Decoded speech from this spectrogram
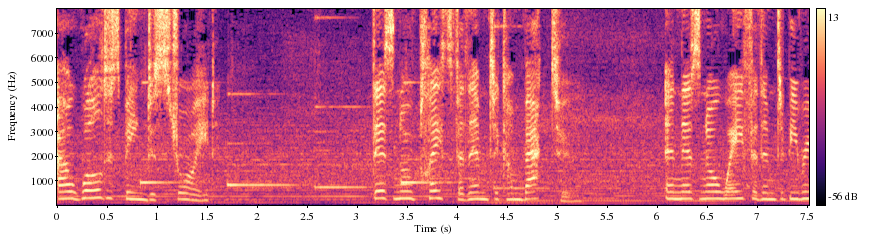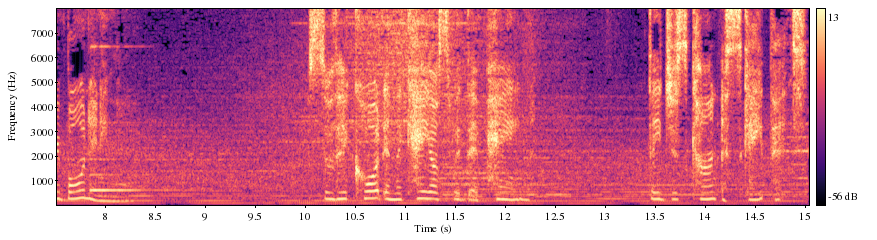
Our world is being destroyed. There's no place for them to come back to. And there's no way for them to be reborn anymore. So they're caught in the chaos with their pain. They just can't escape it.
